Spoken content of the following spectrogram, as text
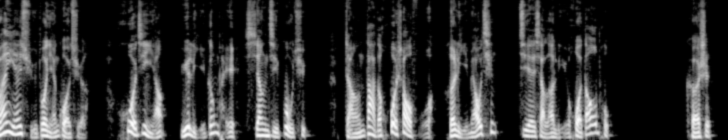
转眼许多年过去了，霍进阳与李庚培相继故去，长大的霍少府和李苗青接下了李霍刀铺。可是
